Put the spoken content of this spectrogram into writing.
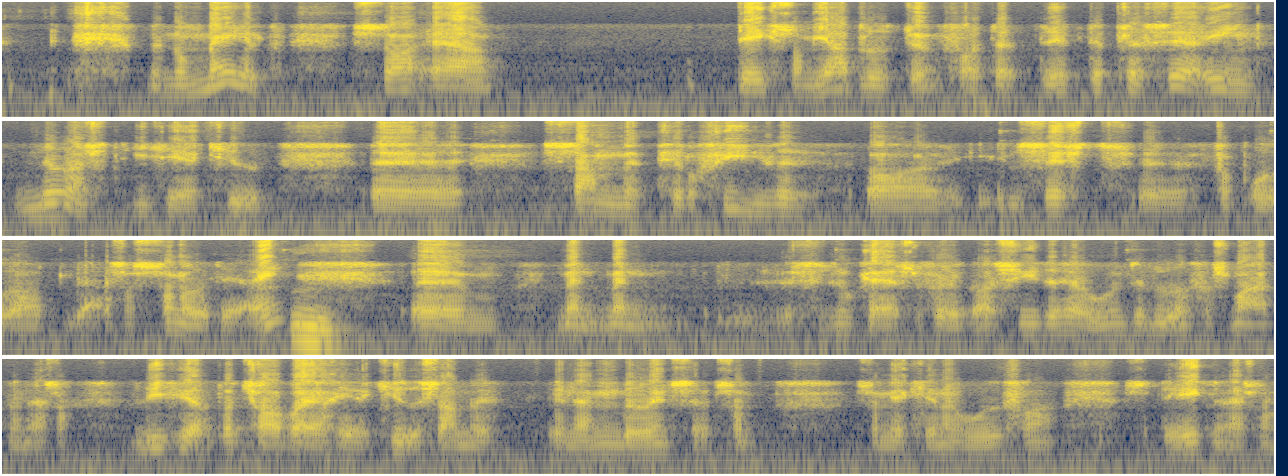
men normalt, så er det, som jeg er blevet dømt for, det, det, det placerer en nederst i hierarkiet, øh, sammen med pædofile og incestforbrydere, øh, altså sådan noget der, ikke? Mm. Øh, men, men nu kan jeg selvfølgelig godt sige det her, uden det lyder for smart, men altså lige her, der topper jeg hierarkiet sammen med en anden medindsat, som, som jeg kender udefra. Så det er ikke, altså,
